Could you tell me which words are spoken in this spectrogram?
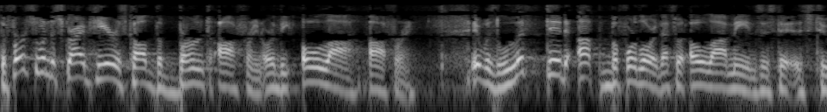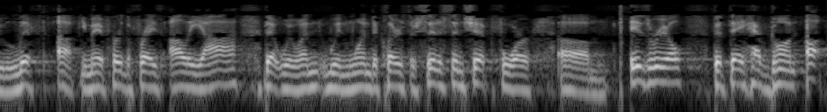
The first one described here is called the burnt offering or the Olah offering. It was lifted up before the Lord. That's what Olah means, is to, is to lift up. You may have heard the phrase aliyah, that when, when one declares their citizenship for um, Israel, that they have gone up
